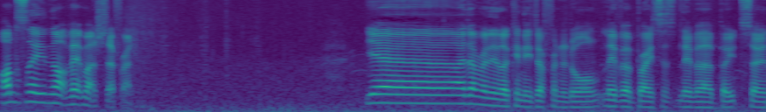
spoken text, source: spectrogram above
Honestly, not that much different. Yeah, I don't really look any different at all. Leather bracers, leather boots, so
